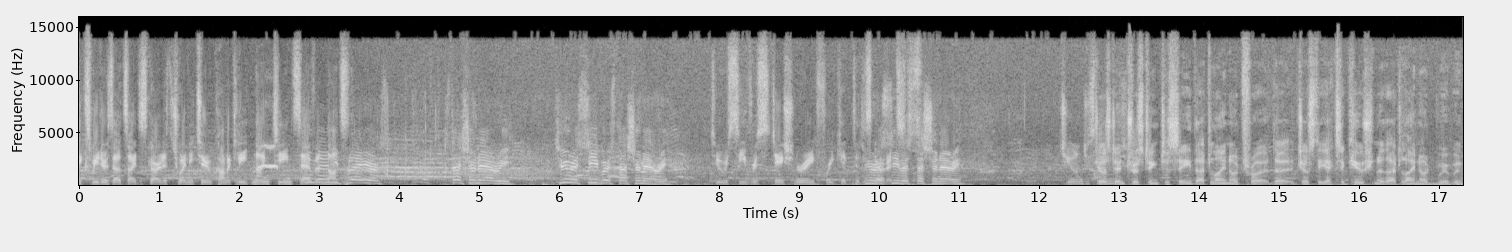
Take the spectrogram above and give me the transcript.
six metres outside the Scarlet 22. Connacht lead 19 7. Not players stationary. Two receivers stationary. Two receivers stationary. Free kick to the Two Scarlets. receivers stationary. Do you understand? Just interesting to see that line out, the, just the execution of that line out, we, we,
